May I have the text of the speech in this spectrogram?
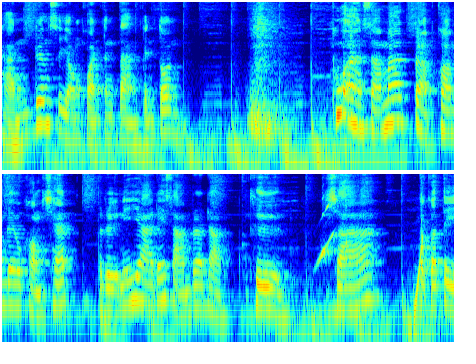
ถรรพ์เรื่องสยองขวัญต่างๆ เป็นต้น ผู้อ่านสามารถปรับความเร็วของแชทหรือนิยายได้ 3 ระดับ คือ ช้า ปกติ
